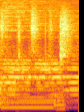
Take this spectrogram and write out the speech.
Gracias.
